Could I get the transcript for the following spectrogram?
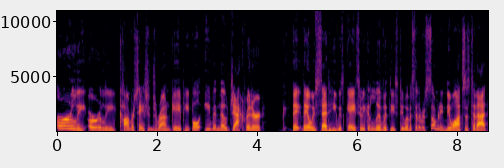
early, early conversations around gay people, even though Jack Ritter they, they always said he was gay so he could live with these two women. So there were so many nuances to that.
